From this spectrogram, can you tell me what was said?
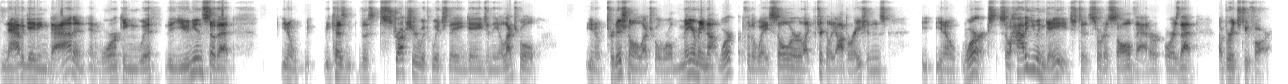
navigating that and and working with the union so that you know because the structure with which they engage in the electrical you know traditional electrical world may or may not work for the way solar like particularly operations you know works so how do you engage to sort of solve that or or is that a bridge too far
